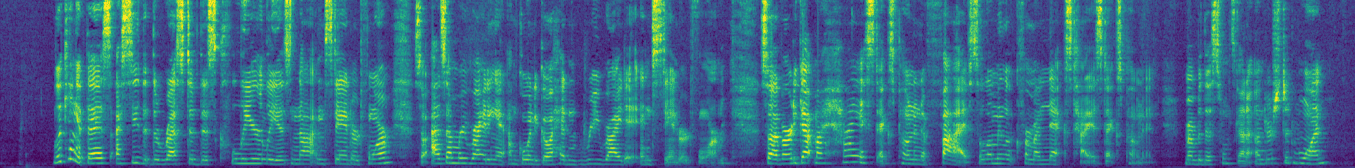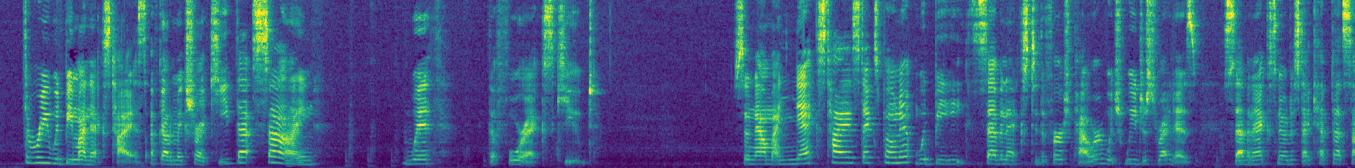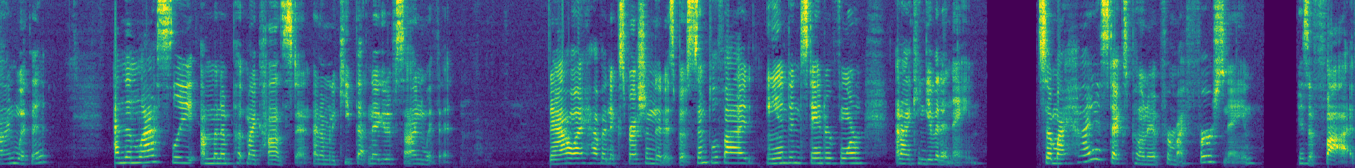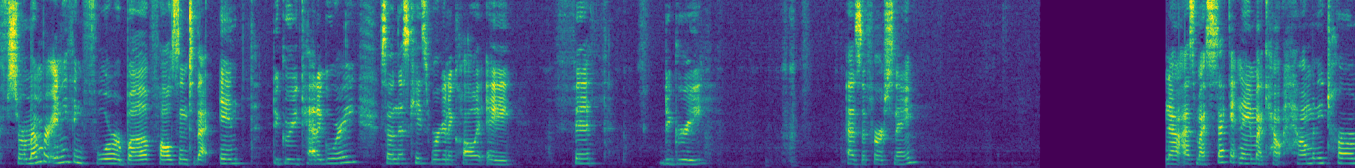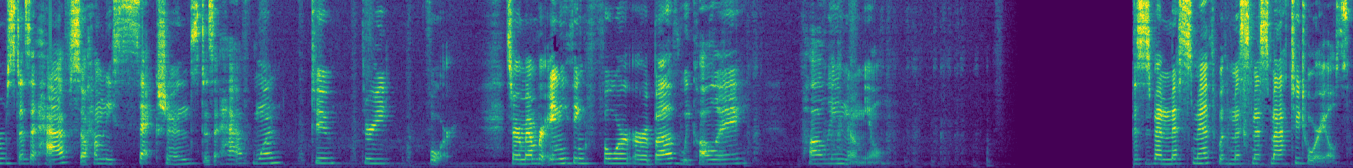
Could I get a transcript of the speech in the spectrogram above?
Looking at this, I see that the rest of this clearly is not in standard form, so as I'm rewriting it, I'm going to go ahead and rewrite it in standard form. So I've already got my highest exponent of 5, so let me look for my next highest exponent. Remember this one's got an understood 1, 3 would be my next highest. I've got to make sure I keep that sign with the 4x cubed. So now my next highest exponent would be 7x to the first power, which we just write as 7x. Noticed I kept that sign with it. And then lastly, I'm going to put my constant, and I'm going to keep that negative sign with it. Now I have an expression that is both simplified and in standard form, and I can give it a name. So my highest exponent for my first name is a 5. So remember anything 4 or above falls into that nth degree category. So in this case we're going to call it a fifth degree as a first name. Now as my second name, I count how many terms does it have. So how many sections does it have? One, two, three, four. So remember anything four or above we call a polynomial. This has been Miss Smith with Miss Smith's Math Tutorials.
